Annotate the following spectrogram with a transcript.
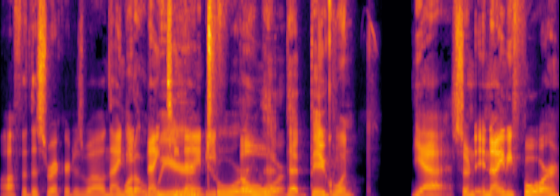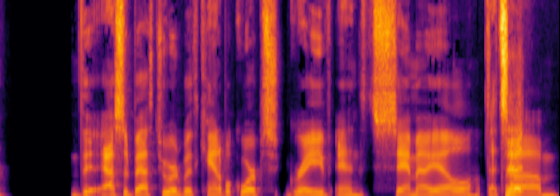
off of this record as well. 90, What a weird tour. 1994. That, that big one. Yeah. So in 94, the Acid Bath toured with Cannibal Corpse, Grave, and Samael. That's it. Um,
